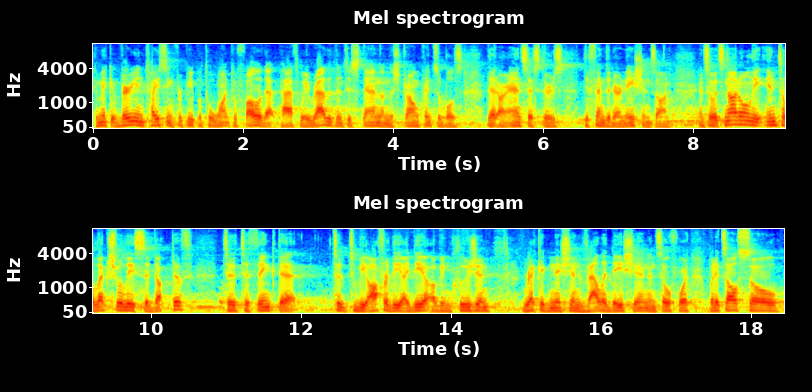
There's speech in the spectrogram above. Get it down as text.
to make it very enticing for people to want to follow that pathway rather than to stand on the strong principles that our ancestors defended our nations on. And so it's not only intellectually seductive to, to think that, to, to be offered the idea of inclusion, recognition, validation, and so forth, but it's also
